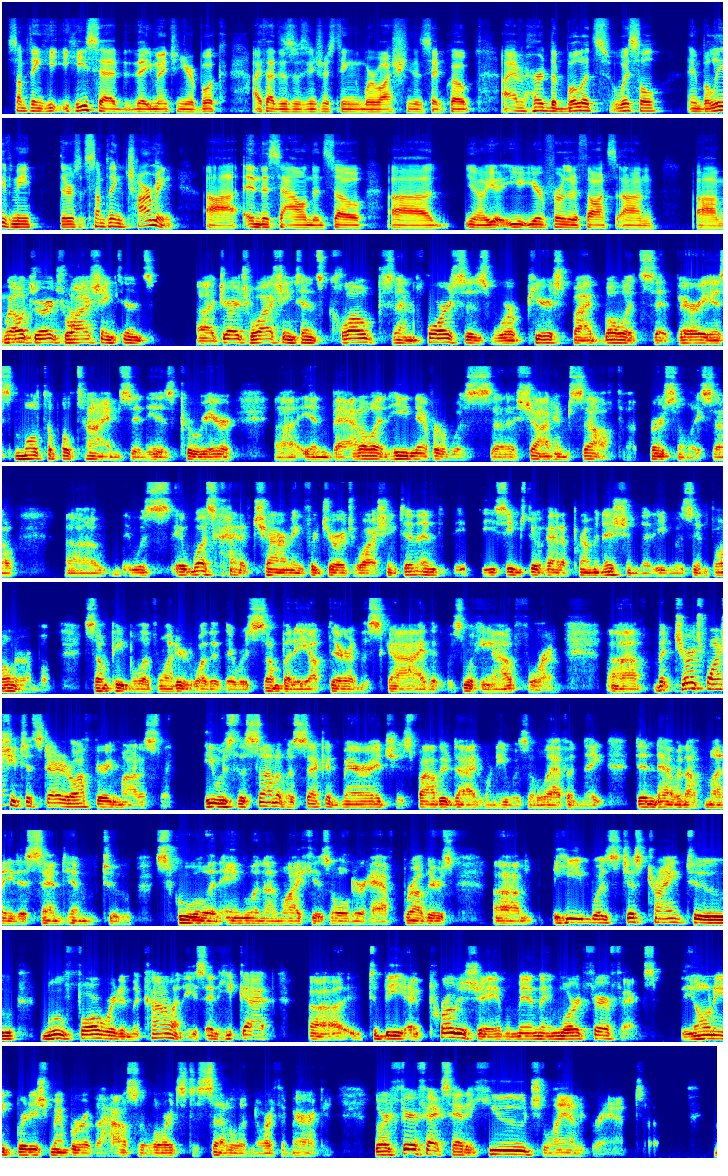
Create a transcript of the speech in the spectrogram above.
something he he said that you mentioned in your book. I thought this was interesting. Where Washington said, "quote I have heard the bullets whistle, and believe me, there's something charming uh, in the sound." And so, uh, you know, your, your further thoughts on. Um, well, George Washington's uh, George Washington's cloaks and horses were pierced by bullets at various multiple times in his career uh, in battle, and he never was uh, shot himself uh, personally. So uh, it was it was kind of charming for George Washington, and he, he, seems to have had a premonition that he was invulnerable. Some people have wondered whether there was somebody up there in the sky that was looking out for him. Uh, but George Washington started off very modestly. He was the son of a second marriage. His father died when he was 11. They didn't have enough money to send him to school in England, unlike his older half brothers. Um, he was just trying to move forward in the colonies, and he got uh, to be a protege of a man named Lord Fairfax, the only British member of the House of Lords to settle in North America. Lord Fairfax had a huge land grant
